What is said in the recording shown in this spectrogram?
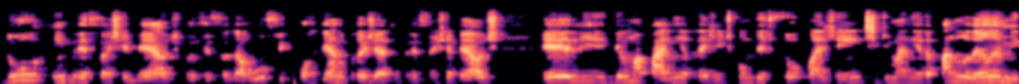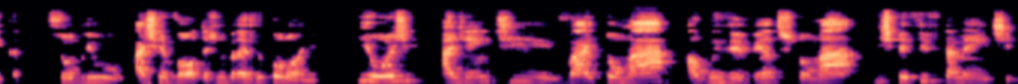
do Impressões Rebeldes, professor da UF, coordena o projeto Impressões Rebeldes. Ele deu uma palhinha para a gente, conversou com a gente de maneira panorâmica sobre o, as revoltas no Brasil colônia. E hoje a gente vai tomar alguns eventos, tomar especificamente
